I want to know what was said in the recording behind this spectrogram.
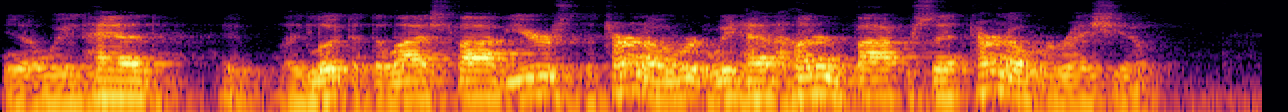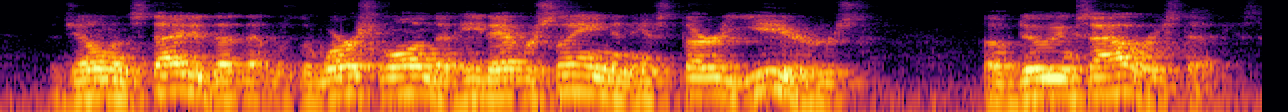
you know, we'd had, it- they looked at the last five years of the turnover, and we'd had a 105% turnover ratio. The gentleman stated that that was the worst one that he'd ever seen in his 30 years of doing salary studies.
